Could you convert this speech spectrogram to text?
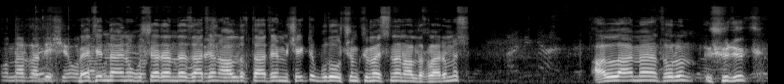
Onlar da dişi. onlar Metin dayının kuşlardan da zaten aldık zaten mi çektik. Bu da uçum kümesinden aldıklarımız. Allah'a emanet olun. Üşüdük.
